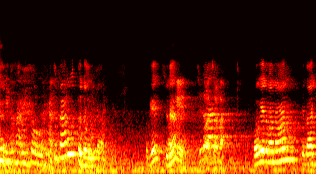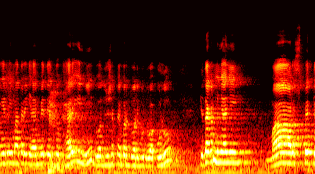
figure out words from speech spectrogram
itu Naruto. itu Naruto dong kak oke sudah Oke, Sudah. kak. Oke teman-teman, kita akhiri materi IHMPT untuk hari ini 27 September 2020. Kita akan menyanyi Mars PT.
